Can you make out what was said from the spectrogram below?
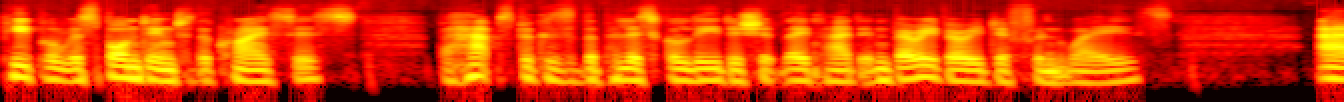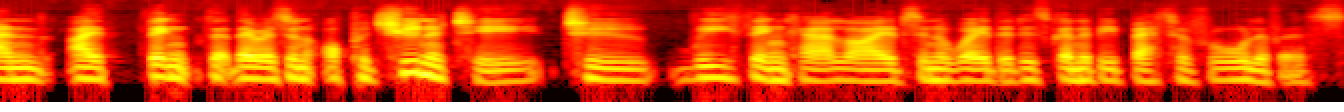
people responding to the crisis perhaps because of the political leadership they've had in very, very different ways. And I think that there is an opportunity to rethink our lives in a way that is going to be better for all of us.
